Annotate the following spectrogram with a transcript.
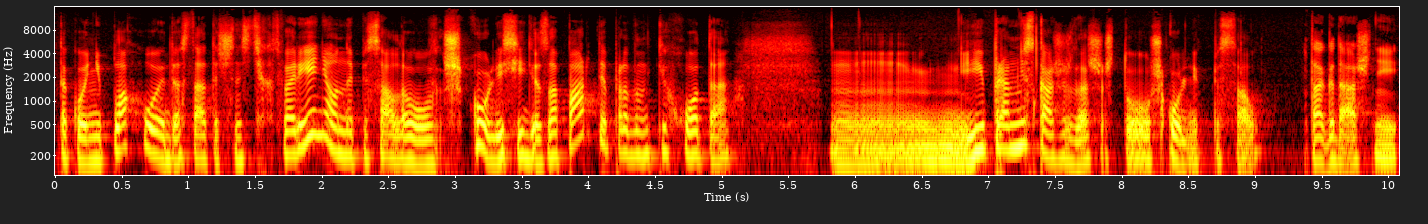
такое неплохое достаточно стихотворение. Он написал его в школе, сидя за партой про Дон Кихота. И прям не скажешь даже, что школьник писал тогдашний.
